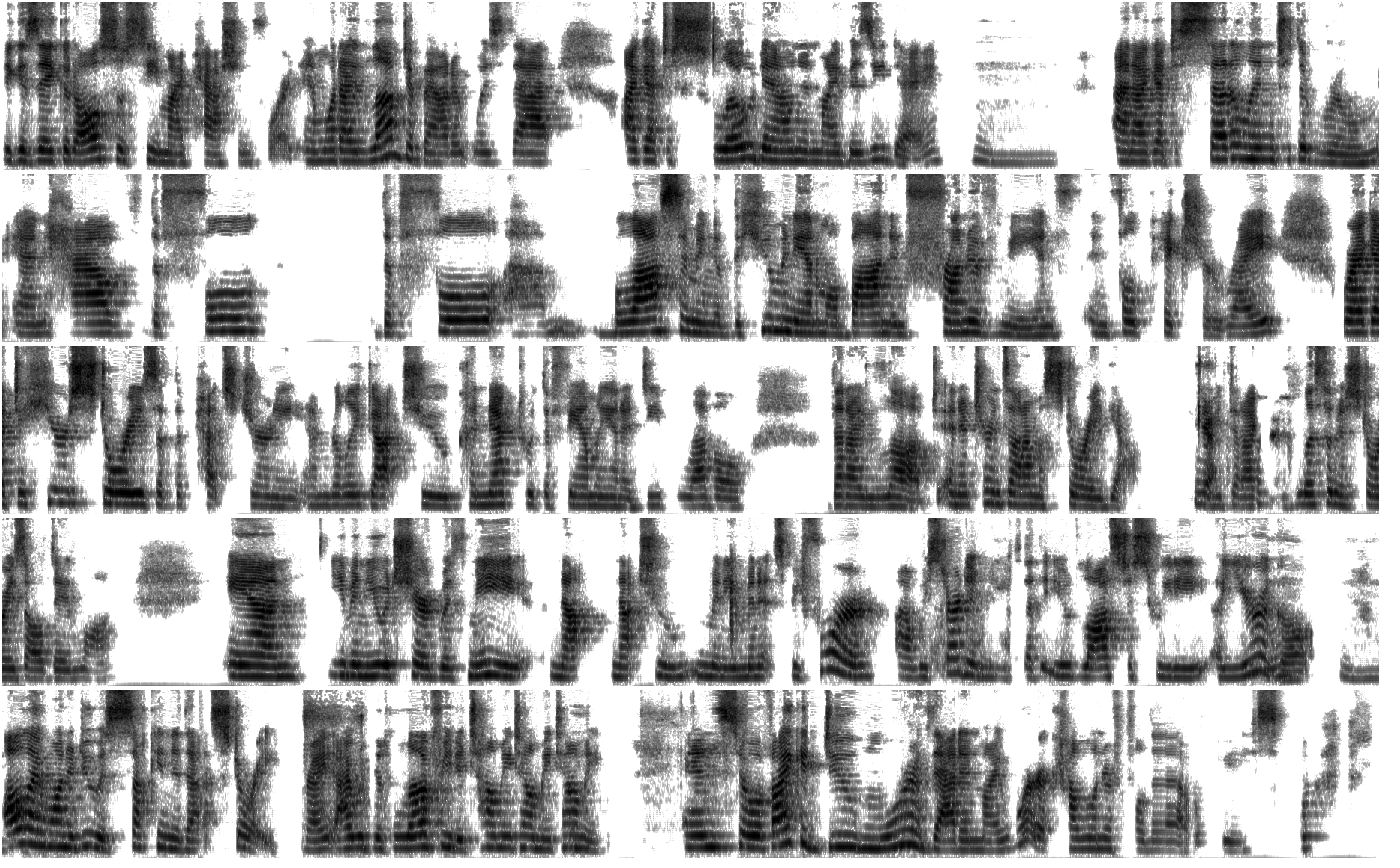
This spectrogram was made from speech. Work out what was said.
Because they could also see my passion for it. And what I loved about it was that I got to slow down in my busy day Mhm. And I got to settle into the room and have the full the full um, blossoming of the human animal bond in front of me in, in full picture right? Where i got to hear stories of the pet's journey and really got to connect with the family on a deep level that i loved. And it turns out i'm a story gal Yeah. right, that i listen to stories all day long and even you had shared with me not not too many minutes before uh, we started you said that you'd lost a sweetie a year ago Mhm. all I want to do is suck into that story, right? I would just love for you to tell me, tell me, tell me. And so if I could do more of that in my work, how wonderful that would be. So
